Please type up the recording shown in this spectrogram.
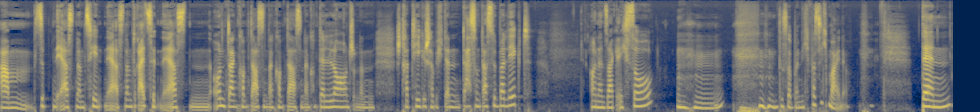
am 7.1., am 10.1., am 13.1. und dann kommt das und dann kommt das und dann kommt der Launch und dann strategisch habe ich dann das und das überlegt. Und dann sage ich so, mm das ist aber nicht, was ich meine. Denn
